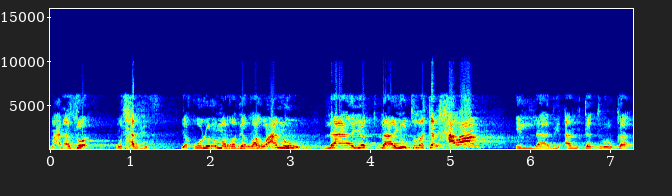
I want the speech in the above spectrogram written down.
معنى زول متحرز. يقول عمر رضي الله عنه لا لا يترك الحرام إلا بأن تترك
